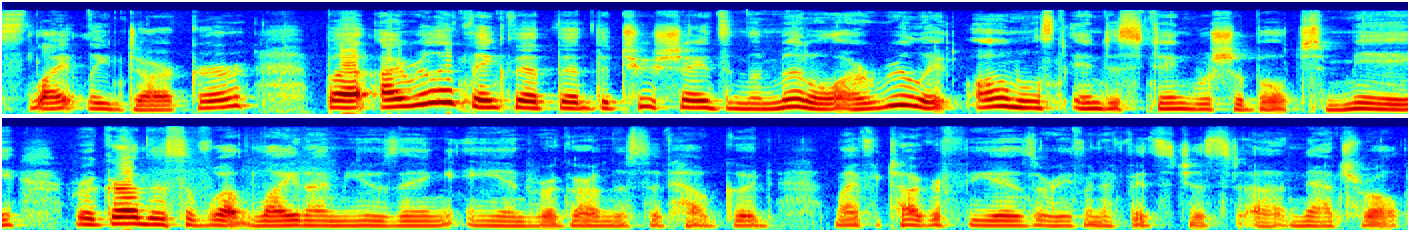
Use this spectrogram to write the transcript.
slightly darker. But I really think that the, the two shades in the middle are really almost indistinguishable to me, regardless of what light I'm using and regardless of how good my photography is or even if it's just uh, natural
